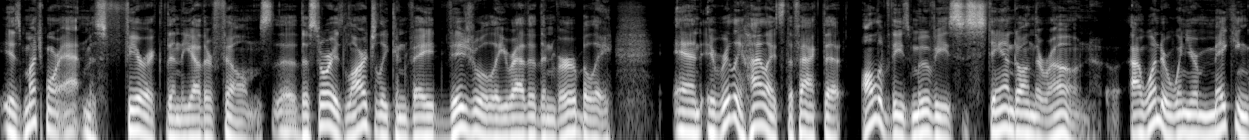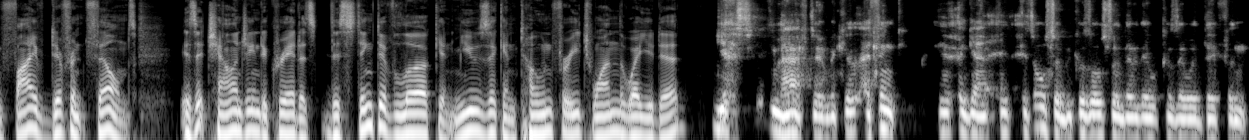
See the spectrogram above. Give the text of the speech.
is much more atmospheric than the other films. The, the story is largely conveyed visually rather than verbally. And it really highlights the fact that all of these movies stand on their own. I wonder when you're making five different films, is it challenging to create a distinctive look and music and tone for each one the way you did? Yes, you have to because I think again it's also because also they, they because they were different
